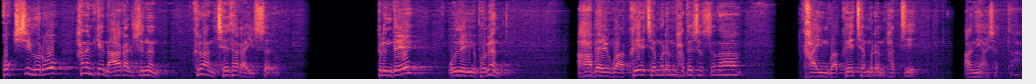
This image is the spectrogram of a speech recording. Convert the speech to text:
곡식으로 하나님께 나아갈 수 있는 그러한 제사가 있어요. 그런데 오늘 여기 보면 아벨과 그의 제물은 받으셨으나 가인과 그의 제물은 받지 아니하셨다.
